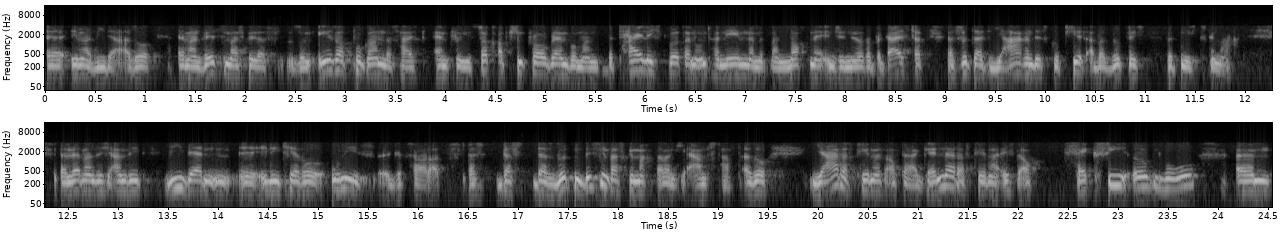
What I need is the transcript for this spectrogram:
äh, immer wieder. Also wenn man will zum Beispiel das, so ein ESOP-Programm, das heißt Employee Stock Option Program, wo man beteiligt wird an Unternehmen, damit man noch mehr Ingenieure begeistert. Das wird seit Jahren diskutiert, aber wirklich wird nichts gemacht. Dann, wenn man sich ansieht, wie werden äh, elitäre Unis äh, gefördert, das, das, das wird ein bisschen was gemacht, aber nicht ernsthaft. Also ja, das Thema ist auf der Agenda, das Thema ist auch sexy irgendwo. Ähm,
